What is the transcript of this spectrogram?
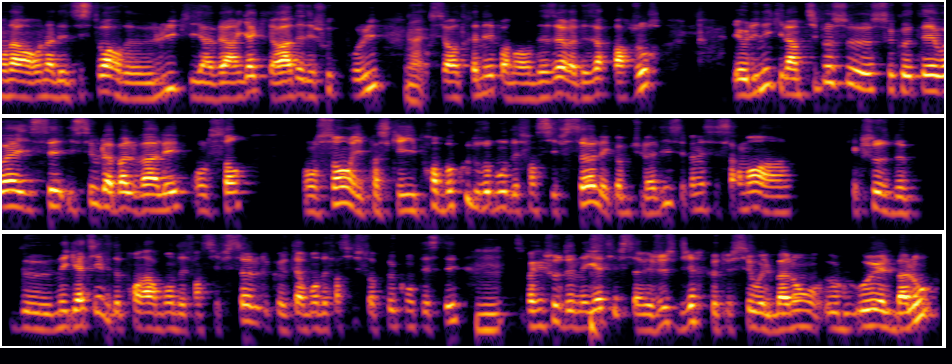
On a, on a des histoires de lui qui avait un gars qui ratait des shoots pour lui, Ouais. pour s'y entraîner pendant des heures et des heures par jour. Et Olinik, il a un petit peu ce, ce côté, ouais, il sait, il sait où la balle va aller, on le sent. On le sent parce qu'il prend beaucoup de rebonds défensifs seul. Et comme tu l'as dit, c'est pas nécessairement un- quelque chose de, de négatif de prendre un rebond défensif seul, que tes rebonds défensifs soient peu contestés. Mm. C'est pas quelque chose de négatif, ça veut juste dire que tu sais où est le ballon, où où est le ballon.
